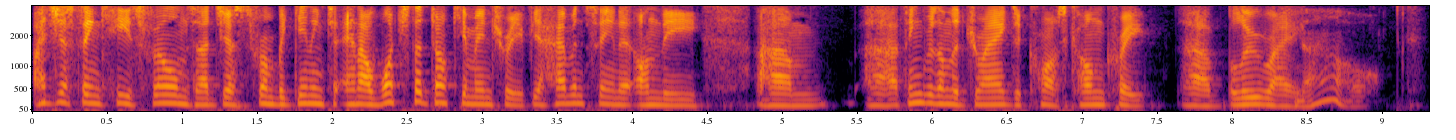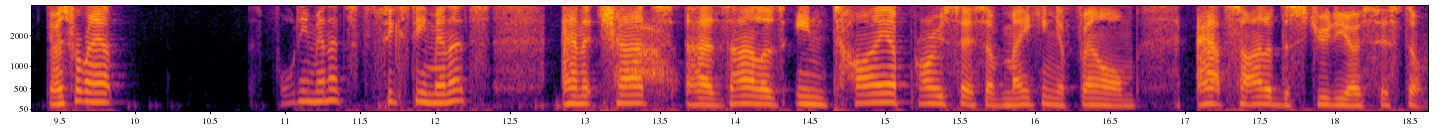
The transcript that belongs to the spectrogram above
i just think his films are just from beginning to end i watched the documentary if you haven't seen it on the um uh, i think it was on the dragged across concrete uh, blu-ray No, goes for about 40 minutes, 60 minutes, and it charts uh, Zahler's entire process of making a film outside of the studio system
